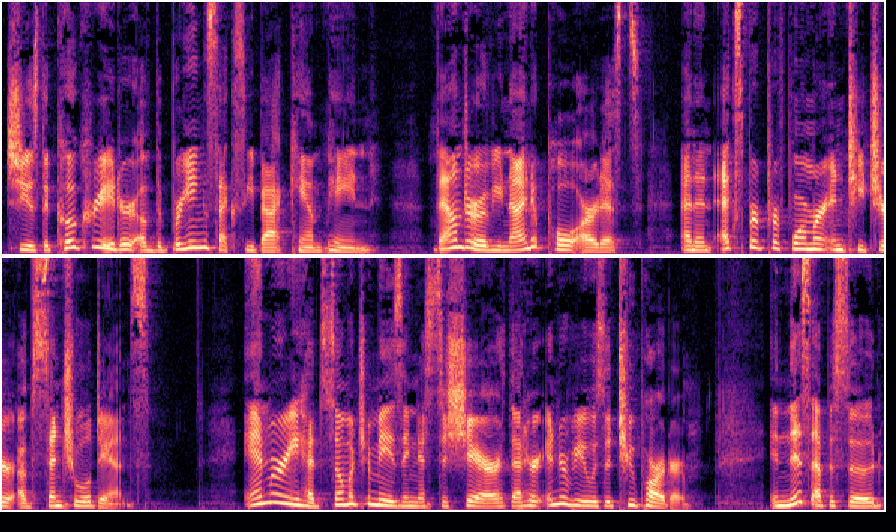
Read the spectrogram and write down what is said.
She is the co creator of the Bringing Sexy Back campaign, founder of United Pole Artists, and an expert performer and teacher of sensual dance. Anne Marie had so much amazingness to share that her interview was a two parter. In this episode,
